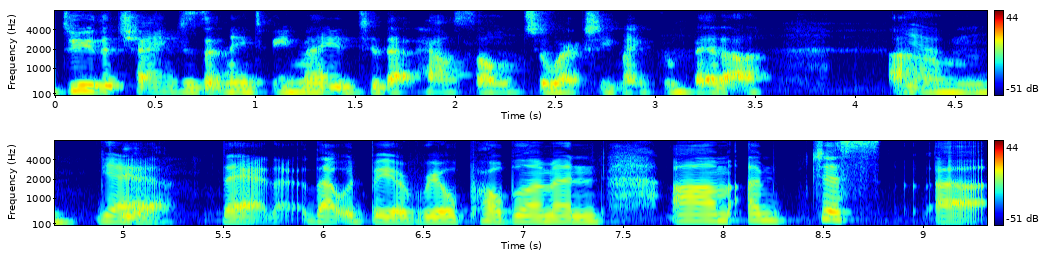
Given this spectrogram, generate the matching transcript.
do the changes that need to be made to that household to actually make them better. Um, yeah. yeah. yeah. That, that would be a real problem. And um, I'm just uh,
